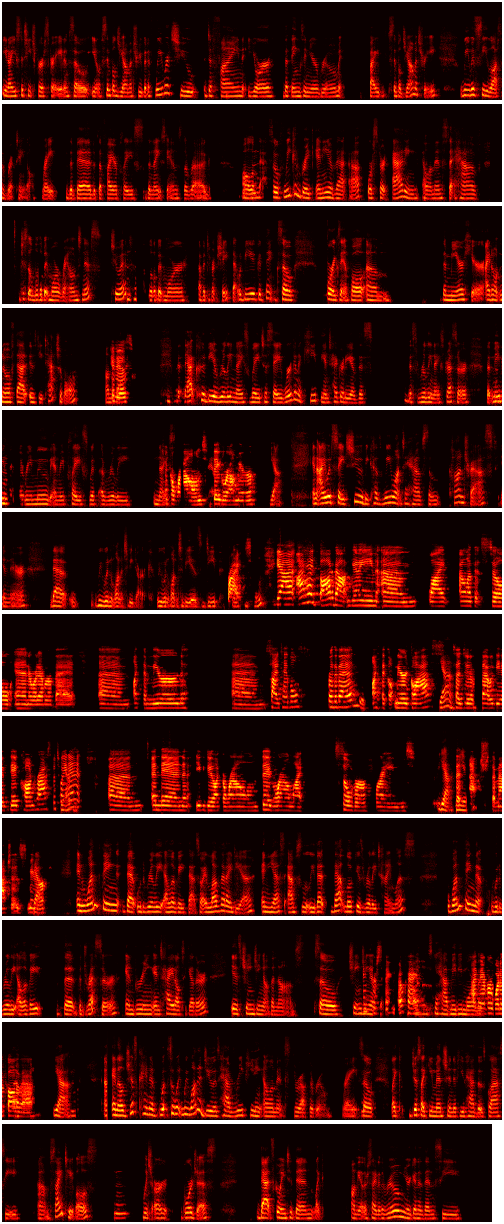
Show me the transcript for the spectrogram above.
you know, I used to teach first grade. And so, you know, simple geometry, but if we were to define your, the things in your room by simple geometry, we would see lots of rectangle, right? The bed, the fireplace, the nightstands, the rug, all mm-hmm. of that. So if we can break any of that up or start adding elements that have just a little bit more roundness to it, mm-hmm. a little bit more of a different shape, that would be a good thing. So for example, um, the mirror here. I don't know if that is detachable. On the it back. is. But that could be a really nice way to say we're going to keep the integrity of this this really nice dresser, but maybe mm-hmm. we're going to remove and replace with a really nice like a round, big round mirror. Yeah. And I would say too, because we want to have some contrast in there, that we wouldn't want it to be dark. We wouldn't want it to be as deep. Right. Yeah. I had thought about getting um like I don't know if it's still in or whatever, but um, like the mirrored um, side tables for the bed, like the mirrored glass. Yeah. To do that would be a big contrast between yeah. it. Um, and then you could do like a round, big round, like silver framed. Yeah. That mirror. match that matches mirror. Yeah. And one thing that would really elevate that. So I love that idea. And yes, absolutely. That that look is really timeless. One thing that would really elevate the the dresser and bring and tie it all together is changing out the knobs. So changing Interesting. okay. knobs to have maybe more. I never would have thought of that. Yeah. Mm-hmm. and I'll just kind of so what we want to do is have repeating elements throughout the room right mm-hmm. so like just like you mentioned if you had those glassy um, side tables, mm. which are gorgeous, that's going to then, like on the other side of the room, you're going to then see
